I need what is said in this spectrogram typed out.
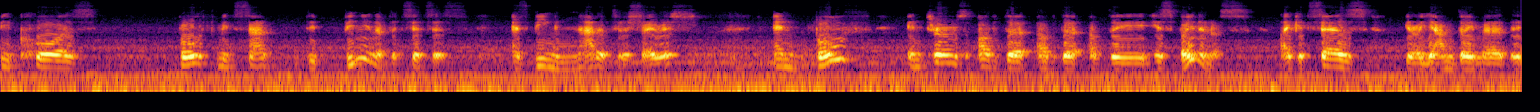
because both mitzad the opinion of the tzitzis as being knotted to the shirish, and both in terms of the of the of the hispaninus, like it says, you know, yam doim uh, the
